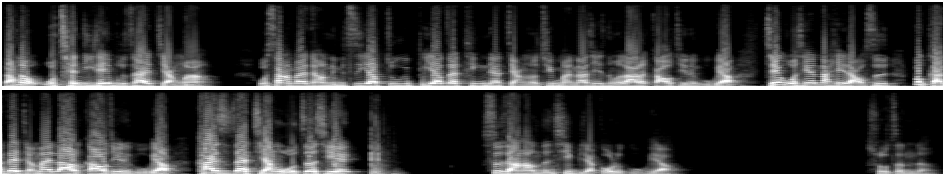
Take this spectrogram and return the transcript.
然后我前几天不是还讲吗？我上礼拜讲你们自己要注意，不要再听人家讲了，去买那些什么拉的高尖的股票。结果现在那些老师不敢再讲那拉的高尖的股票，开始在讲我这些。市场上人气比较够的股票，说真的，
